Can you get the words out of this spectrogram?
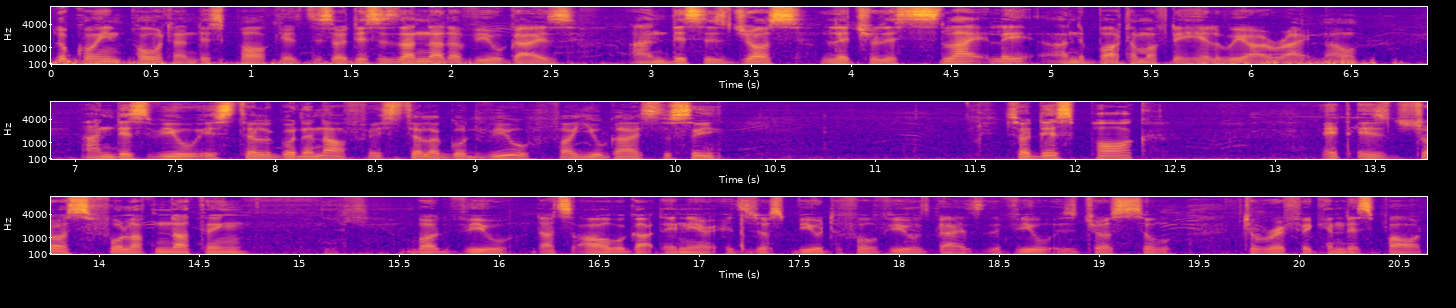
look how important this park is. So this is another view guys and this is just literally slightly on the bottom of the hill we are right now and this view is still good enough. It's still a good view for you guys to see. So this park it is just full of nothing but view that's all we got in here. It's just beautiful views guys. The view is just so terrific in this part.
